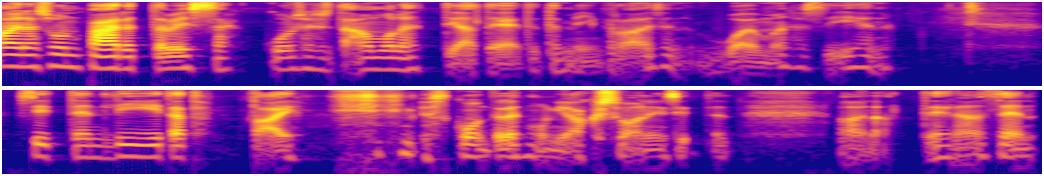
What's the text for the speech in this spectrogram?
aina sun päätettävissä, kun sä sitä amulettia teet, että minkälaisen voiman sä siihen sitten liität. Tai jos kuuntelet mun jaksoa, niin sitten aina tehdään sen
